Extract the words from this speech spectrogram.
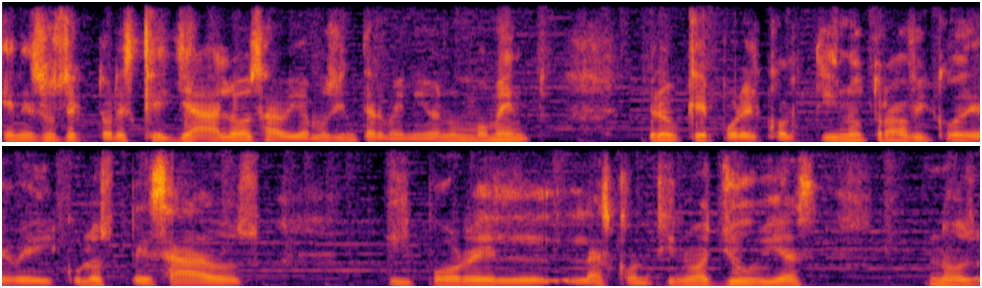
en esos sectores que ya los habíamos intervenido en un momento, pero que por el continuo tráfico de vehículos pesados y por las continuas lluvias, nos,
